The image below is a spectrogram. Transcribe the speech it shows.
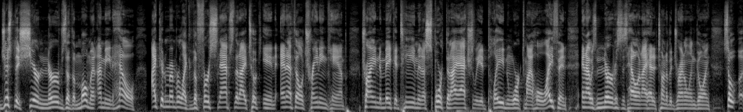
just the sheer nerves of the moment. I mean, hell, I can remember like the first snaps that I took in NFL training camp trying to make a team in a sport that I actually had played and worked my whole life in. And I was nervous as hell and I had a ton of adrenaline going. So, uh,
